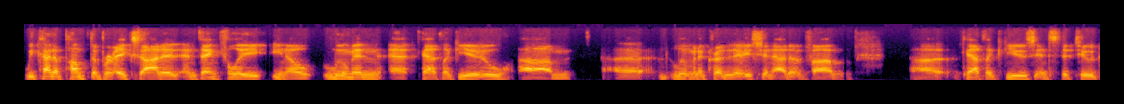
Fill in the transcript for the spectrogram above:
we kind of pumped the brakes on it. And thankfully, you know, Lumen at Catholic U, um, uh, Lumen accreditation out of um, uh, Catholic Youth Institute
